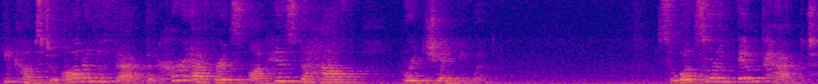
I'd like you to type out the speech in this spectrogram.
he comes to honor the fact that her efforts on his behalf were genuine. So what sort of impact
